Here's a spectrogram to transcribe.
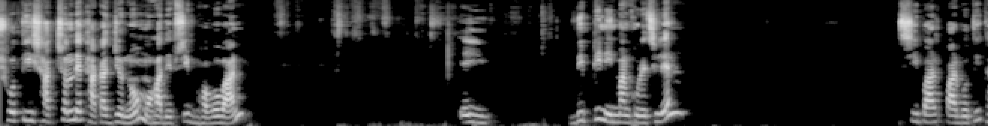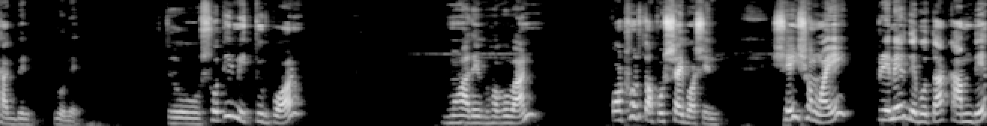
সতী স্বাচ্ছন্দ্যে থাকার জন্য মহাদেব শিব ভগবান এই দ্বীপটি নির্মাণ করেছিলেন শিব আর পার্বতী থাকবেন বলে। তো সতীর মৃত্যুর পর মহাদেব ভগবান কঠোর তপস্যায় বসেন। সেই সময়ে প্রেমের দেবতা কামদেব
